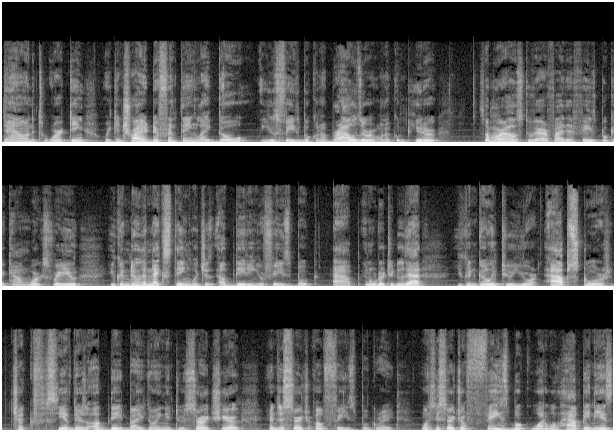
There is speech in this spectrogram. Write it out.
down, it's working, we can try a different thing like go use Facebook on a browser, on a computer, somewhere else to verify that Facebook account works for you. You can do the next thing, which is updating your Facebook app. In order to do that, you can go into your app store, check, see if there's an update by going into search here and just search of Facebook, right? Once you search of Facebook, what will happen is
